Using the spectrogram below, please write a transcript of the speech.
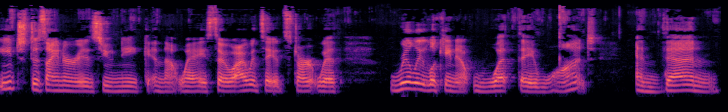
each designer is unique in that way. So I would say it start with really looking at what they want and then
